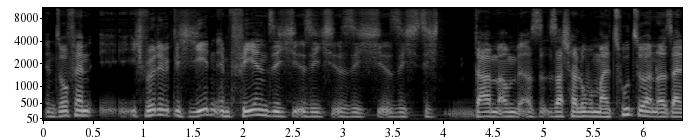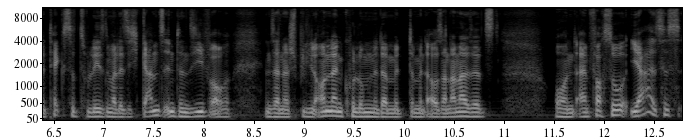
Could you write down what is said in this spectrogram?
insofern, ich würde wirklich jedem empfehlen, sich, sich, sich, sich, sich da also Sascha Lobo mal zuzuhören oder seine Texte zu lesen, weil er sich ganz intensiv auch in seiner Spiegel-Online-Kolumne damit, damit auseinandersetzt. Und einfach so, ja, es ist,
